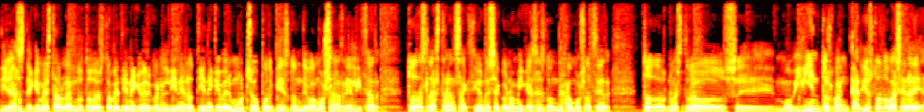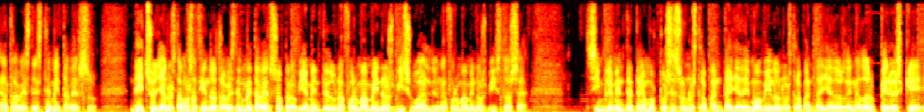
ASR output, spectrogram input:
dirás, ¿de qué me está hablando todo esto que tiene que ver con el dinero? Tiene que ver mucho porque es donde vamos a realizar todas las transacciones económicas. Es donde vamos a hacer todos nuestros eh, movimientos bancarios. Todo va a ser a través de este metaverso. De hecho, ya lo estamos haciendo a través del metaverso, pero obviamente de una forma menos visual, de una forma menos vistosa. Simplemente tenemos pues eso, nuestra pantalla de móvil o nuestra pantalla de ordenador, pero es que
